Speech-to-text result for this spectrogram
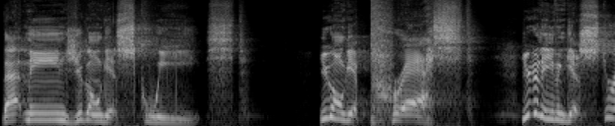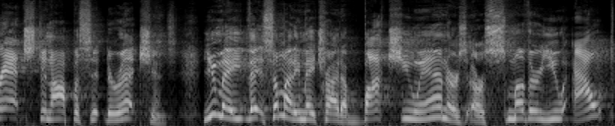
That means you're to get squeezed. You're to get pressed. You're going to even get stretched in opposite directions. You may, somebody may try to box you in or, or smother you out.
